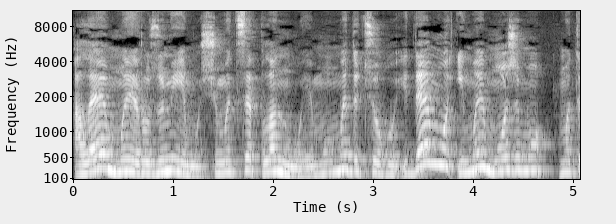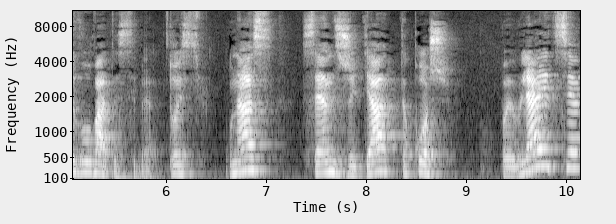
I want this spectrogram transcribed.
але ми розуміємо, що ми це плануємо, ми до цього йдемо і ми можемо мотивувати себе. Тобто, у нас сенс життя також появляється.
